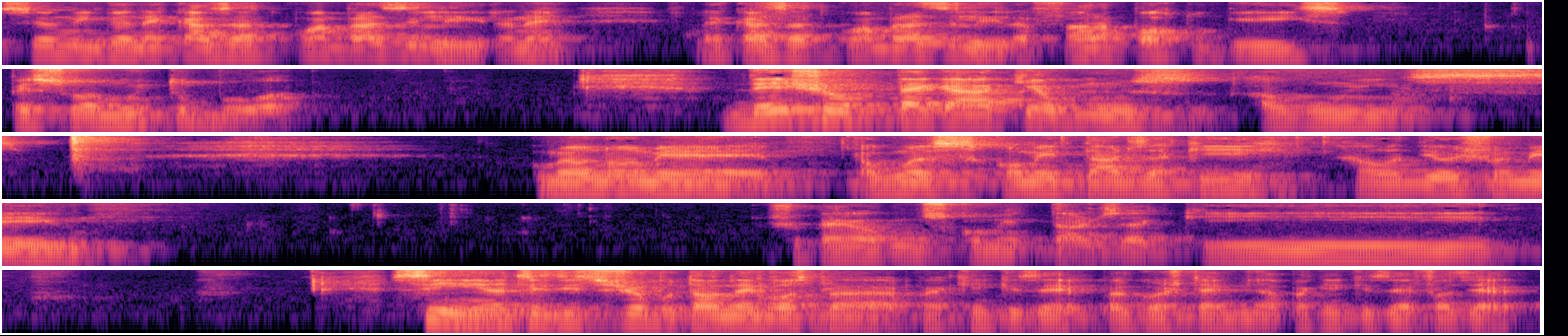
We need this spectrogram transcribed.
se eu não me engano, é casado com uma brasileira, né? Ele é casado com uma brasileira. Fala português. Pessoa muito boa. Deixa eu pegar aqui alguns, alguns, como é o nome? É, alguns comentários aqui. A aula de hoje foi meio. Deixa eu pegar alguns comentários aqui. Sim, antes disso, deixa eu botar um negócio para quem quiser, para gostar terminar, para quem quiser fazer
